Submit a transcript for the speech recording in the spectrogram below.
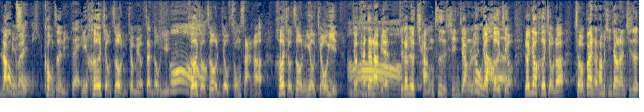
让你们控制你。你，对。你喝酒之后你就没有战斗欲，哦。喝酒之后你就松散了，喝酒之后你有酒瘾，你就瘫在那边，哦所以他们就强制新疆人要喝酒，然后要喝酒呢，怎么办呢？他们新疆人其实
